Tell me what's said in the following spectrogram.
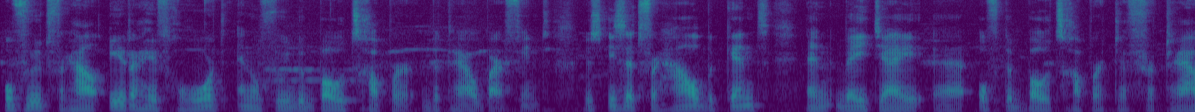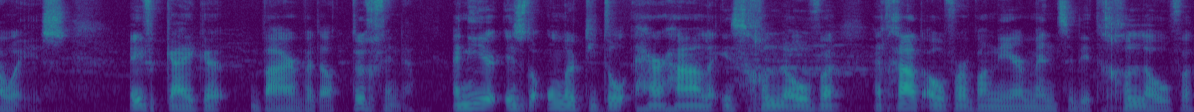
Of u het verhaal eerder heeft gehoord en of u de boodschapper betrouwbaar vindt. Dus is het verhaal bekend en weet jij uh, of de boodschapper te vertrouwen is? Even kijken waar we dat terugvinden. En hier is de ondertitel Herhalen is geloven. Het gaat over wanneer mensen dit geloven.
